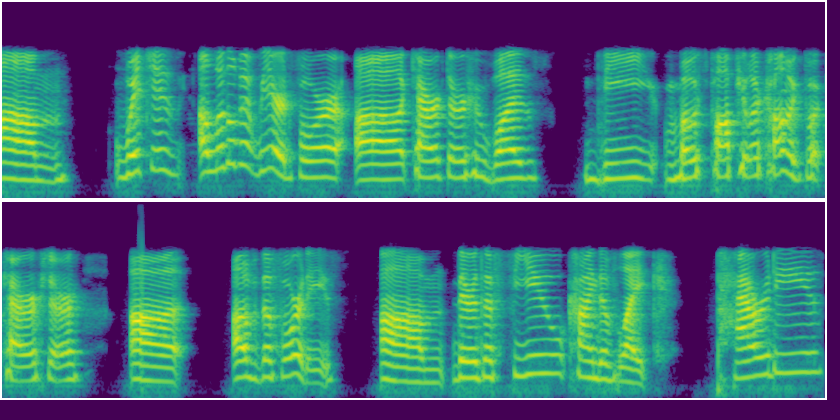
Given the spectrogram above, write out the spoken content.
Um which is a little bit weird for a character who was the most popular comic book character uh of the 40s. Um there's a few kind of like parodies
